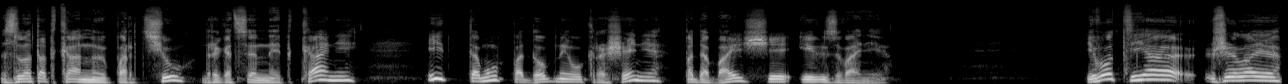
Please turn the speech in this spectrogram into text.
златотканную парчу, драгоценные ткани и тому подобные украшения, подобающие их званию. И вот я, желая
